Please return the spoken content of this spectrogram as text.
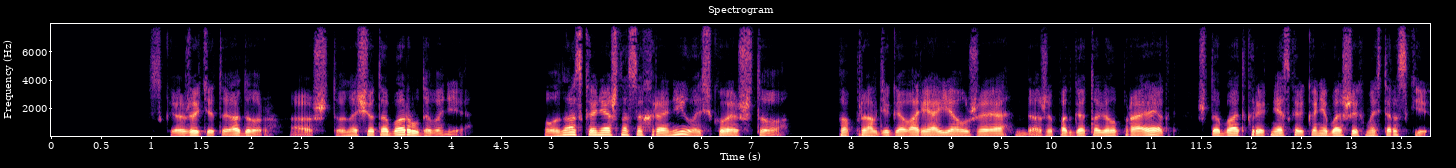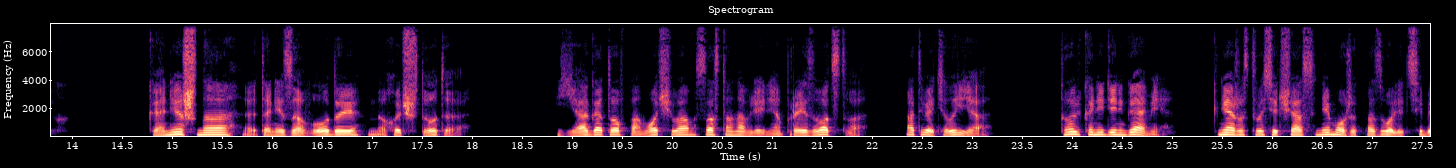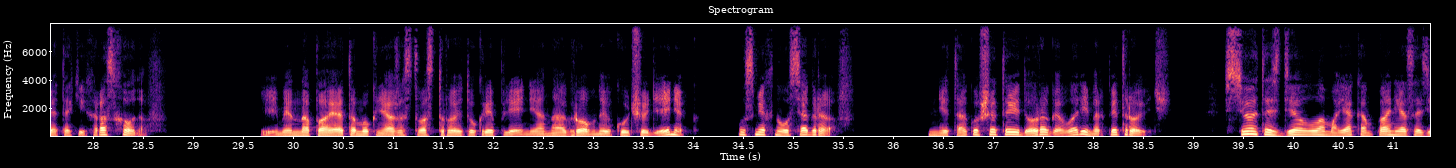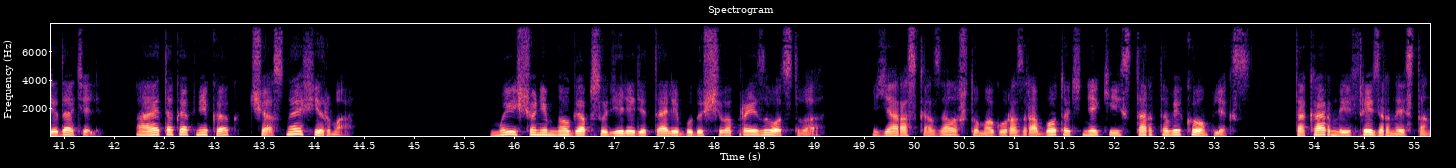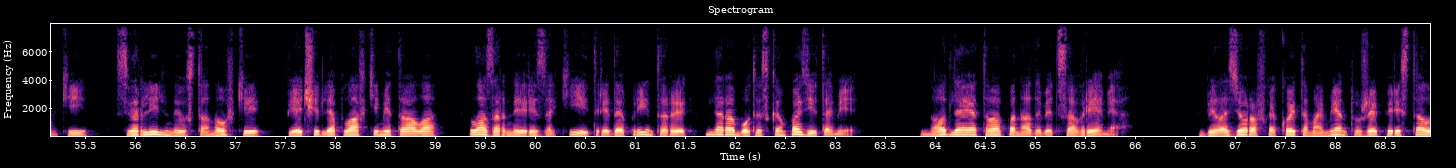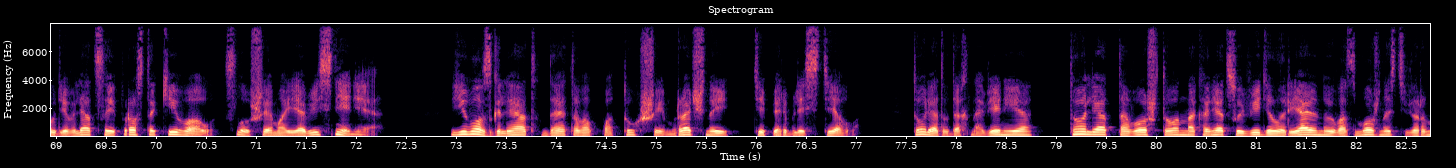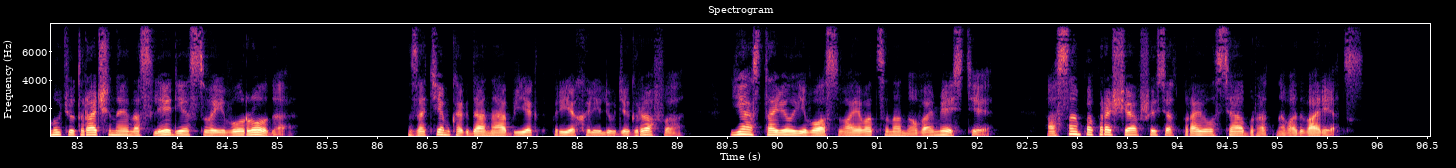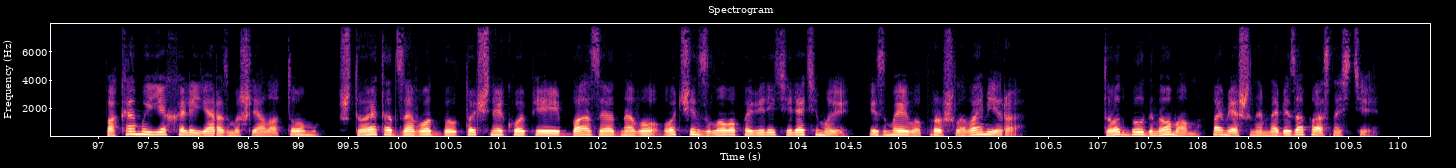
Скажите, Теодор, а что насчет оборудования? У нас, конечно, сохранилось кое-что. По правде говоря, я уже даже подготовил проект, чтобы открыть несколько небольших мастерских. Конечно, это не заводы, но хоть что-то. «Я готов помочь вам с восстановлением производства», — ответил я. «Только не деньгами. Княжество сейчас не может позволить себе таких расходов». «Именно поэтому княжество строит укрепления на огромную кучу денег?» — усмехнулся граф. «Не так уж это и дорого, Владимир Петрович. Все это сделала моя компания-созидатель, а это как-никак частная фирма». Мы еще немного обсудили детали будущего производства. Я рассказал, что могу разработать некий стартовый комплекс. Токарные фрезерные станки, сверлильные установки, печи для плавки металла, лазерные резаки и 3D-принтеры для работы с композитами. Но для этого понадобится время. Белозеров в какой-то момент уже перестал удивляться и просто кивал, слушая мои объяснения. Его взгляд, до этого потухший и мрачный, теперь блестел. То ли от вдохновения, то ли от того, что он наконец увидел реальную возможность вернуть утраченное наследие своего рода. Затем, когда на объект приехали люди графа, я оставил его осваиваться на новом месте, а сам, попрощавшись, отправился обратно во дворец. Пока мы ехали, я размышлял о том, что этот завод был точной копией базы одного очень злого повелителя тьмы из моего прошлого мира. Тот был гномом, помешанным на безопасности.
